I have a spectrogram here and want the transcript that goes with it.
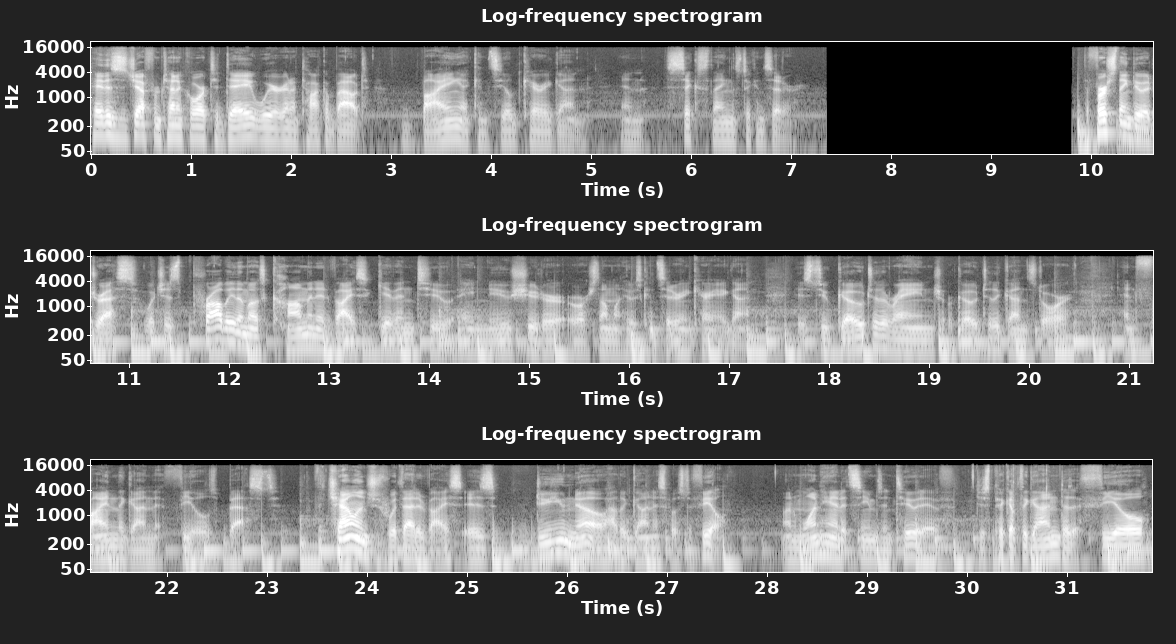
Hey, this is Jeff from Tenicor. Today we're going to talk about buying a concealed carry gun and six things to consider. The first thing to address, which is probably the most common advice given to a new shooter or someone who's considering carrying a gun, is to go to the range or go to the gun store and find the gun that feels best. The challenge with that advice is do you know how the gun is supposed to feel? On one hand, it seems intuitive. Just pick up the gun. Does it feel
